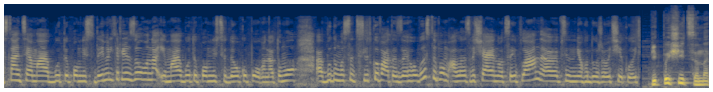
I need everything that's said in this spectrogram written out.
станція має бути повністю демілітаризована і має бути повністю деокупована. Тому будемо слідкувати за його виступом, але звичайно цей план всі на нього дуже очікують. Підпишіться на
